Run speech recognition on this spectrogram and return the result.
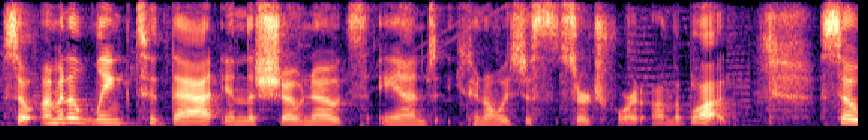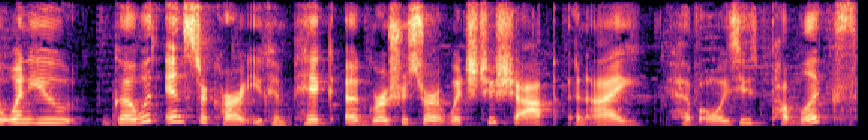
So I'm going to link to that in the show notes and you can always just search for it on the blog. So when you go with Instacart, you can pick a grocery store at which to shop, and I have always used Publix,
